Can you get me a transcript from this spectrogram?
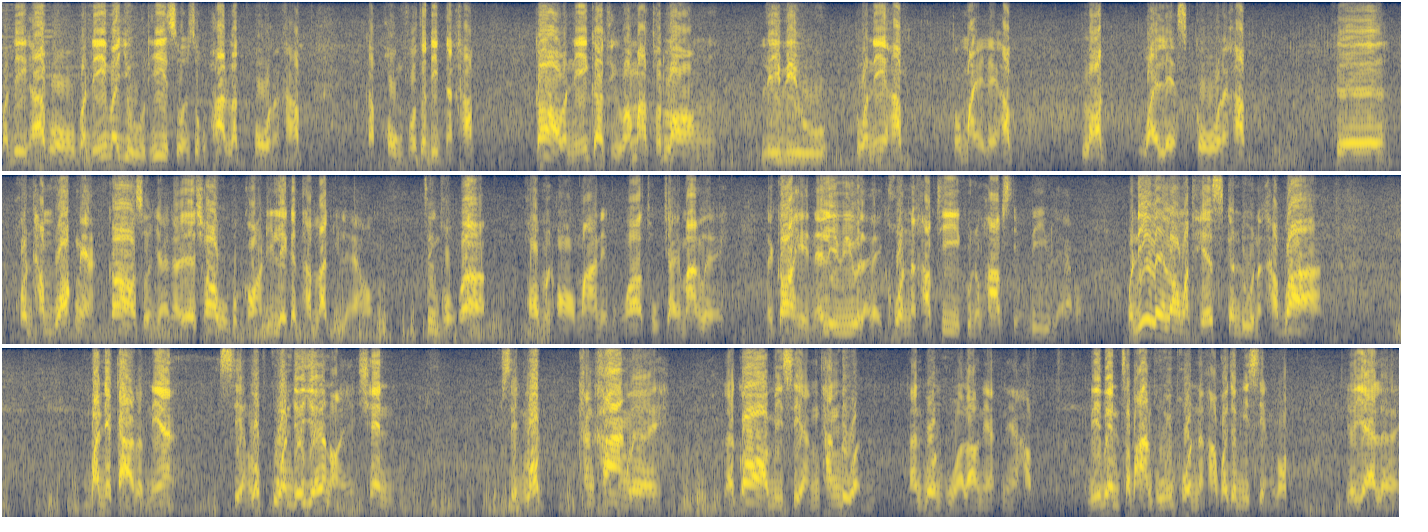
สวัสดีครับผมวันนี้มาอยู่ที่สวนสุขภาพรัดโพนะครับ กับพงโฟโตดิฟนะครับ ก็วันนี้ก็ถือว่ามาทดลองรีวิวตัวนี้ครับ ตัวใหม่เลยครับ l o t Wireless Go นะครับ คือคนทำวอล์กเนี่ยก็ส่วนใหญ่แล้วจะชอบอุปกรณ์ที่เล็กกระทัดรัดอยู่แล้ว ซึ่งผมก็พอมันออกมาเนี่ยผมก็ถูกใจมากเลย แล้วก็เห็นในรีวิวหลาย ๆ คนนะครับ ที่คุณภาพเสียงดีอยู่แล้ว วันนี้เลยลองมา test กันดูนะครับว่าบรรยากาศแบบนี้ เสียงรบกวนเยอะๆหน่อย เช่น เสียงรถข้างๆเลย แล้วก็มีเสียงทางด่วนด้านบนหัวเราเนี้ยเนี่ยครับนี่เป็นสะพานภูมิพลนะครับ ก็จะมีเสียงรถเยอะแยะเลย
